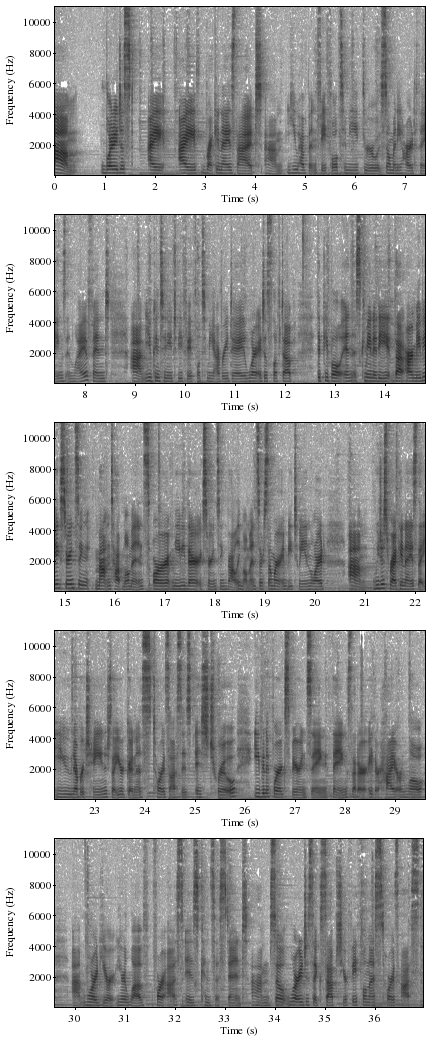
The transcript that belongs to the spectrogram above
Um, Lord, I just I I recognize that um, you have been faithful to me through so many hard things in life, and um, you continue to be faithful to me every day. Lord, I just lift up the people in this community that are maybe experiencing mountaintop moments, or maybe they're experiencing valley moments, or somewhere in between, Lord. Um, we just recognize that you never change, that your goodness towards us is, is true, even if we're experiencing things that are either high or low. Um, Lord, your, your love for us is consistent. Um, so, Lord, just accept your faithfulness towards us.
